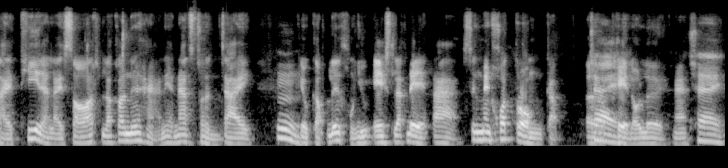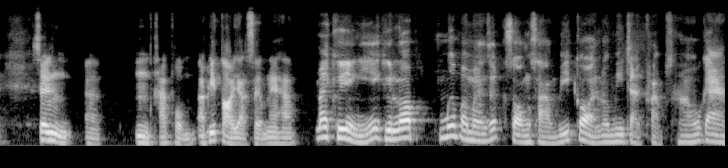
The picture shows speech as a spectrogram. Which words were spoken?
หลายๆที่หลายๆซอสแล้วก็เนื้อหาเนี่ยน่าสนใจอืมเกี่ยวกับเรื่องของ UX และ Data ซึ่งแม่งโคตรตรงกับเออใช่เพจเราเลยนะใช่ ซึ่งเอออืมครับผมอะพี่ต่ออยากเสริมหนะครับ ไม่คืออย่างนี้คือรอบเมื่อประมาณสักสองสามวิก่อนเรามีจัดคลับเฮาส์กัน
